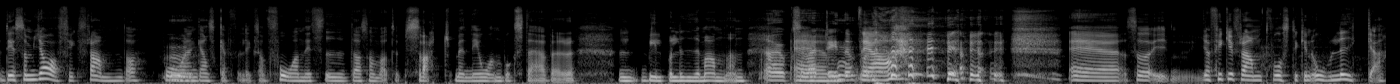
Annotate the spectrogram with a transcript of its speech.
det som jag fick fram då på mm. en ganska liksom, fånig sida som var typ svart med neonbokstäver, bild på liemannen. Jag har också varit inne på ja. eh, Så jag fick ju fram två stycken olika.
